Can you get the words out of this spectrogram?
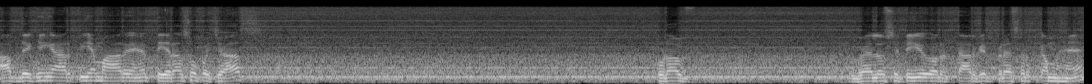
आप देखेंगे आरपीएम आ रहे हैं 1350 थोड़ा वेलोसिटी और टारगेट प्रेशर कम है,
